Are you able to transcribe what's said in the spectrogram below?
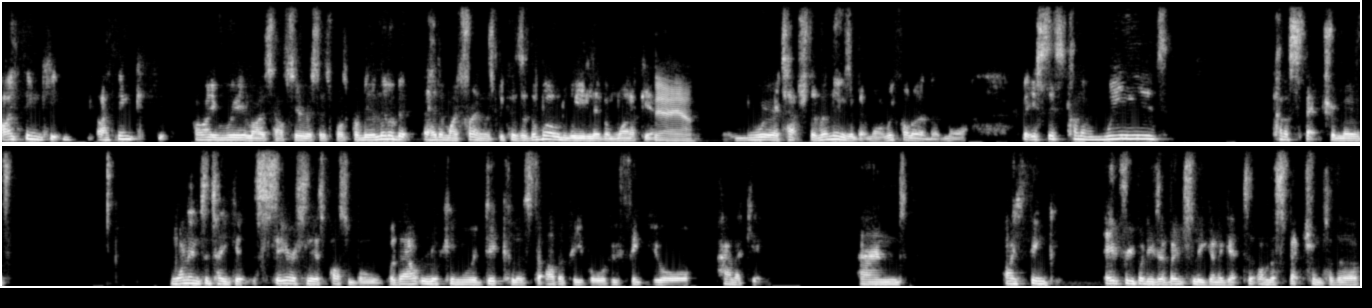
I think it, I think I realised how serious this was. Probably a little bit ahead of my friends because of the world we live and work in. Yeah, yeah. We're attached to the news a bit more. We follow it a bit more. But it's this kind of weird kind of spectrum of wanting to take it seriously as possible without looking ridiculous to other people who think you're panicking. And I think everybody's eventually going to get to, on the spectrum to the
